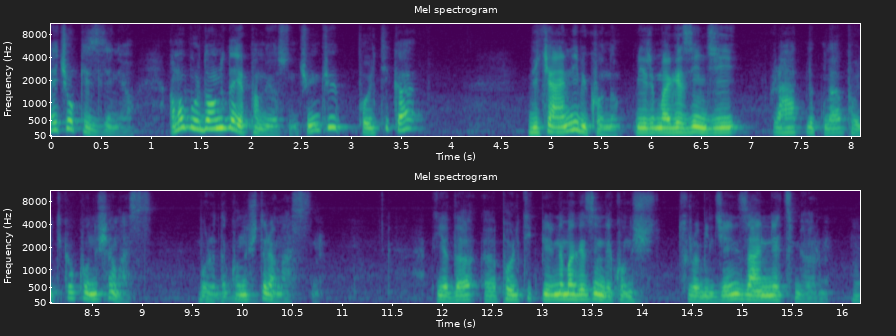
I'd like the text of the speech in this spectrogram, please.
ve çok izleniyor. Ama burada onu da yapamıyorsun. Çünkü politika dikenli bir konu. Bir magazinci rahatlıkla politika konuşamaz. Burada konuşturamazsın. Ya da e, politik birini magazinde konuşturabileceğini zannetmiyorum. Hmm.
